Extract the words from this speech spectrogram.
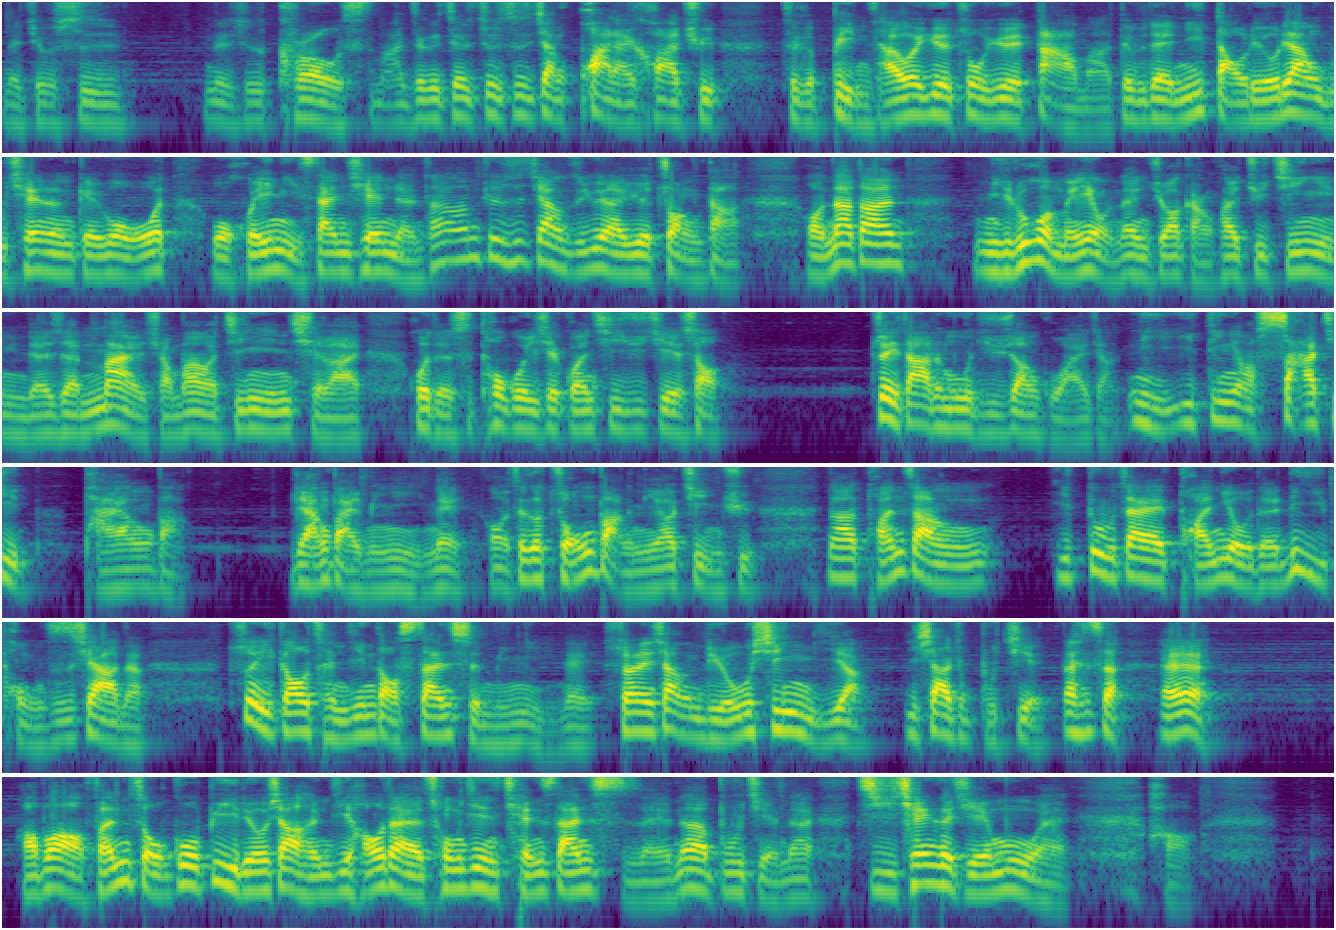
那就是那就是 cross 嘛，这个就就是这样跨来跨去，这个饼才会越做越大嘛，对不对？你导流量五千人给我，我我回你三千人，他们就是这样子越来越壮大哦。那当然。你如果没有，那你就要赶快去经营你的人脉，想办法经营起来，或者是透过一些关系去介绍。最大的目的就像古来讲，你一定要杀进排行榜两百名以内哦，这个总榜你要进去。那团长一度在团友的力捧之下呢，最高曾经到三十名以内，虽然像流星一样一下就不见，但是哎，好不好？凡走过必留下痕迹，好歹冲进前三十哎，那不简单，几千个节目哎，好。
